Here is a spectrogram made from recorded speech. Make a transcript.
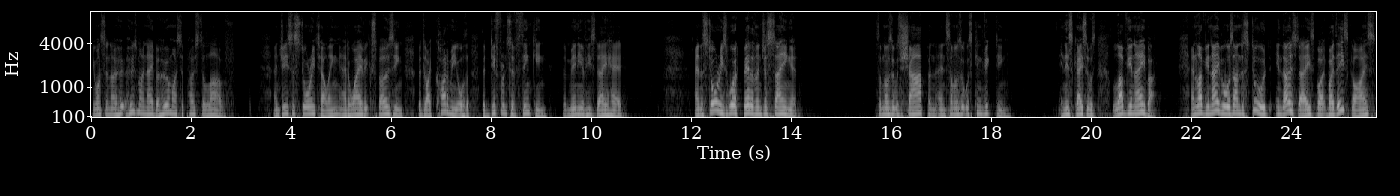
He wants to know who, who's my neighbor? Who am I supposed to love? And Jesus' storytelling had a way of exposing the dichotomy or the, the difference of thinking that many of his day had. And the stories worked better than just saying it. Sometimes it was sharp and, and sometimes it was convicting. In this case, it was love your neighbor. And love your neighbor was understood in those days by, by these guys.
